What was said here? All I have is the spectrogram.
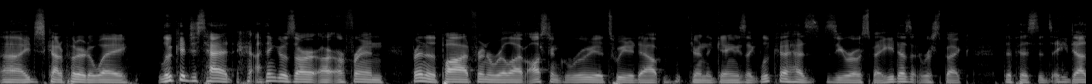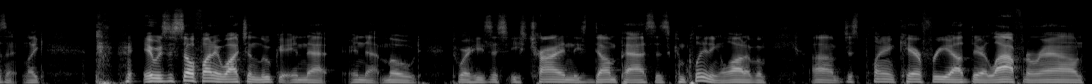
Uh, he just kind of put it away. Luka just had, I think it was our, our, our, friend, friend of the pod, friend of real life, Austin Garuya tweeted out during the game. He's like, Luka has zero respect. He doesn't respect the Pistons. He doesn't like. it was just so funny watching Luka in that in that mode to where he's just he's trying these dumb passes, completing a lot of them, um, just playing carefree out there, laughing around,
